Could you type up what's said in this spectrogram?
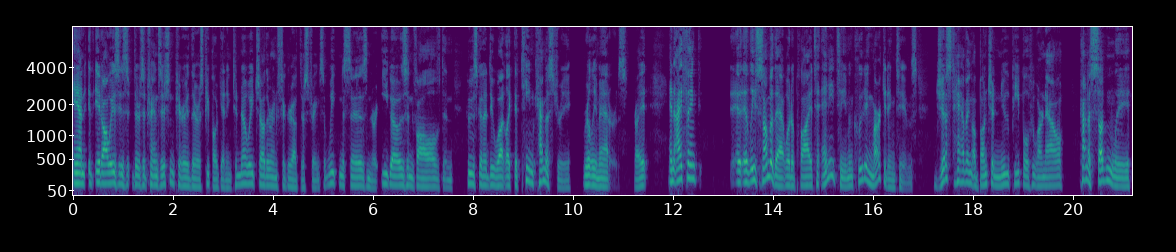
And it, it always is, there's a transition period there as people are getting to know each other and figure out their strengths and weaknesses and their egos involved and who's going to do what. Like the team chemistry really matters, right? And I think at least some of that would apply to any team, including marketing teams. Just having a bunch of new people who are now kind of suddenly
